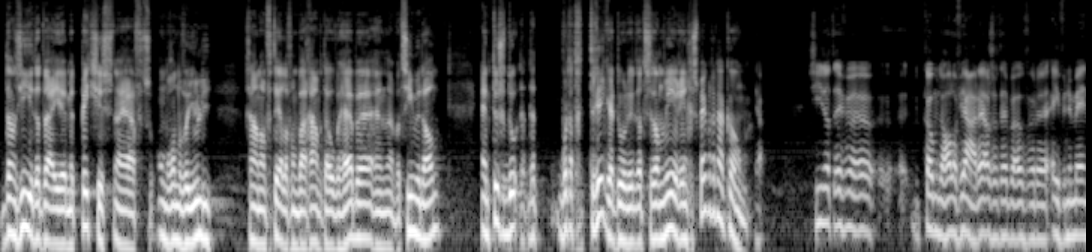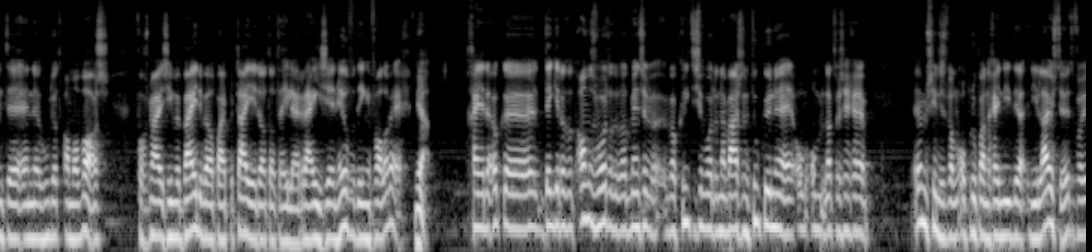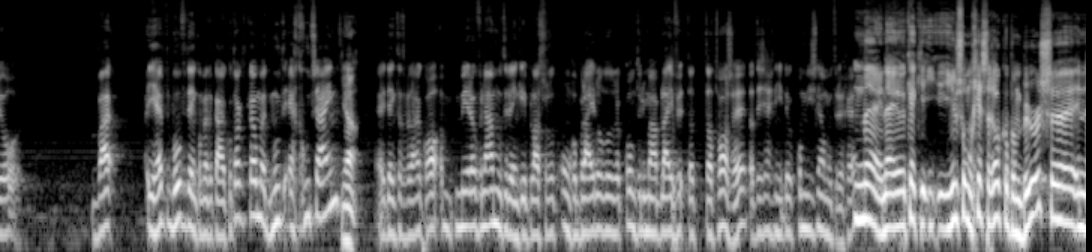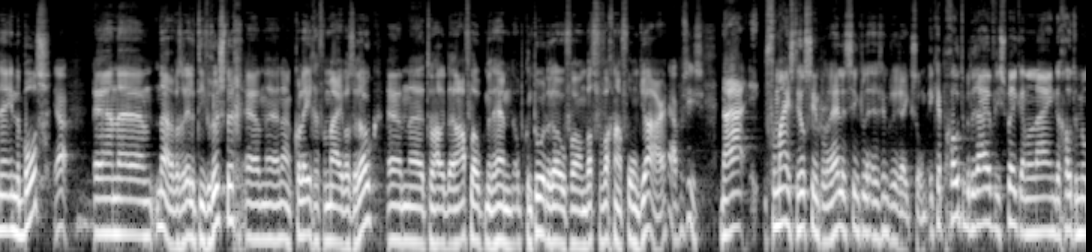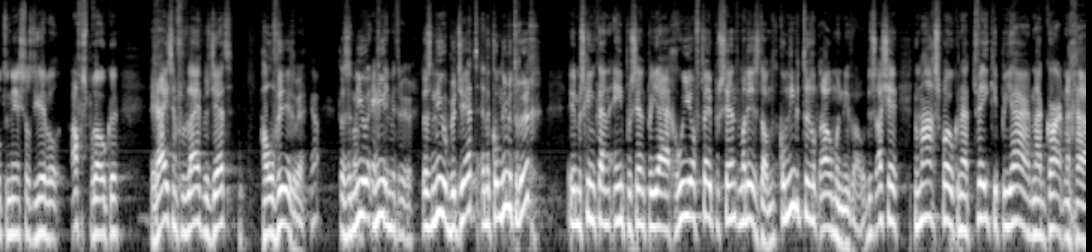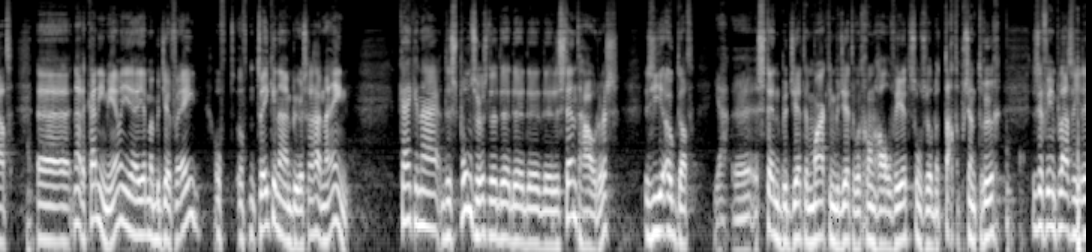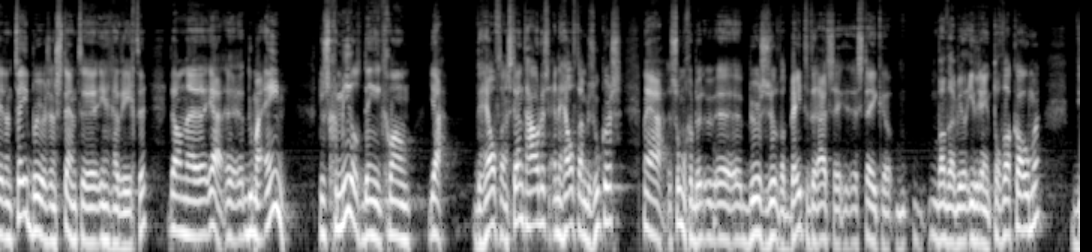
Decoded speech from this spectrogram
Dan zie je dat wij met pitches, nou ja, onder andere van jullie, gaan dan vertellen van waar gaan we het over hebben en wat zien we dan. En tussendoor dat, dat- wordt dat getriggerd doordat ze dan weer in gesprek met elkaar komen. Zie je dat even eh, de komende half jaar, hè, als we het hebben over eh, evenementen en eh, hoe dat allemaal was. Volgens mij zien we beide wel bij partijen dat dat hele reizen en heel veel dingen vallen weg. Ja. Ga je er ook, eh, denk je dat het anders wordt, dat, mensen wel kritischer worden naar waar ze naartoe kunnen? En om, om, laten we zeggen, eh, misschien is het wel een oproep aan degene die, die luistert, van joh, waar, je hebt de behoefte denk ik om met elkaar in contact te komen, het moet echt goed zijn. Ja, Ik denk dat we daar ook al meer over na moeten denken. In plaats van dat ongebreidelde, continu maar blijven. Dat, dat was hè. Dat is echt niet. Dat komt niet snel meer terug hè. nee, nee, kijk, jullie stonden gisteren ook op een beurs eh, in, eh, in de bos. Ja, En eh, nou, dat was relatief rustig. En nou, een collega van mij was er ook. En toen had ik de afloop met hem op kantoor erover van wat verwacht nou volgend jaar. ja, precies. Nou ja, voor mij is het heel simpel. Een hele simpele, simpele reeksom. Ik heb grote bedrijven die spreken aan de lijn. De grote multinationals die hebben afgesproken. Reis- en verblijfbudget halveren we. Ja. Dat is een Nieuw, dat is een nieuw budget en dat komt niet meer terug. Eh, Misschien kan 1% per jaar groeien of 2%, maar dit is dan. Het komt niet meer terug op het oude niveau. Dus als je normaal gesproken naar twee keer per jaar naar Gartner gaat, eh, nou dat kan niet meer, want je, je hebt een budget voor één. Of, of twee keer naar een beurs, ga je naar één. Kijken naar de sponsors, de, de, de, de, de standhouders, dan zie je ook dat ja, eh standbudget en marketingbudgetten wordt gewoon gehalveerd, soms wel met 80% terug. Dus even in plaats van dat je er dan twee beurzen een stand in gaat richten, dan ja, doe maar één. Dus gemiddeld denk ik gewoon, ja, de helft aan standhouders en de helft aan bezoekers. Nou ja, sommige eh, beurzen zullen wat beter eruit ste- steken, want daar wil iedereen toch wel komen.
